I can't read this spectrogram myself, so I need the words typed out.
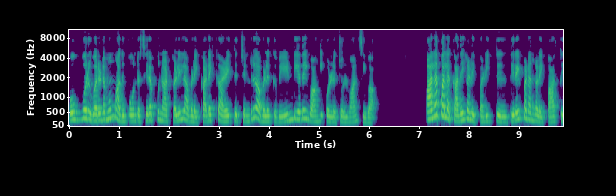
ஒவ்வொரு வருடமும் அது போன்ற சிறப்பு நாட்களில் அவளை கடைக்கு அழைத்துச் சென்று அவளுக்கு வேண்டியதை வாங்கிக் கொள்ளச் சொல்வான் சிவா. பல பல கதைகளை படித்து திரைப்படங்களை பார்த்து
